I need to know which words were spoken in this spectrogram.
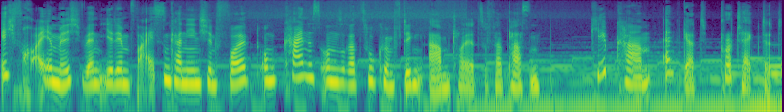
Ich freue mich, wenn ihr dem weißen Kaninchen folgt, um keines unserer zukünftigen Abenteuer zu verpassen. Keep calm and get protected.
